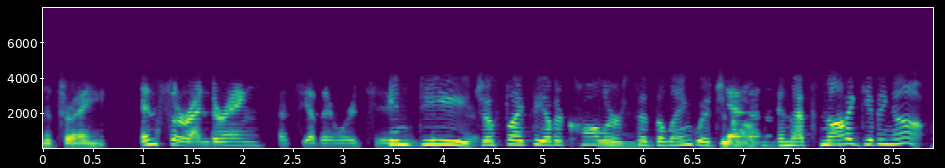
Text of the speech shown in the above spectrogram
That's right. And surrendering, that's the other word too. Indeed, just like the other caller Yeah. said the language, Yeah. of, and that's not a giving up.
